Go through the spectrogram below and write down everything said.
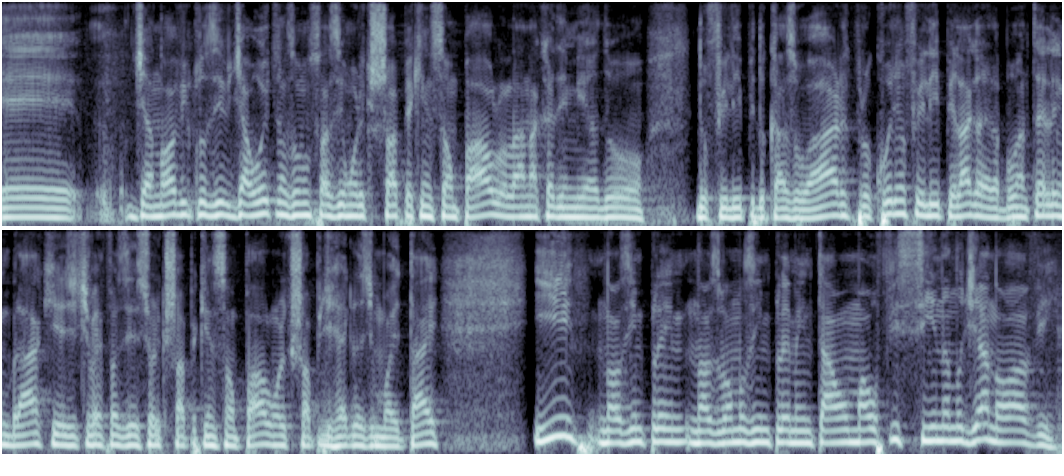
É, dia 9, inclusive, dia 8, nós vamos fazer um workshop aqui em São Paulo, lá na academia do, do Felipe do Casuar. Procurem o Felipe lá, galera. Bom até lembrar que a gente vai fazer esse workshop aqui em São Paulo, um workshop de regras de Muay Thai. E nós, nós vamos implementar uma oficina no dia 9.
